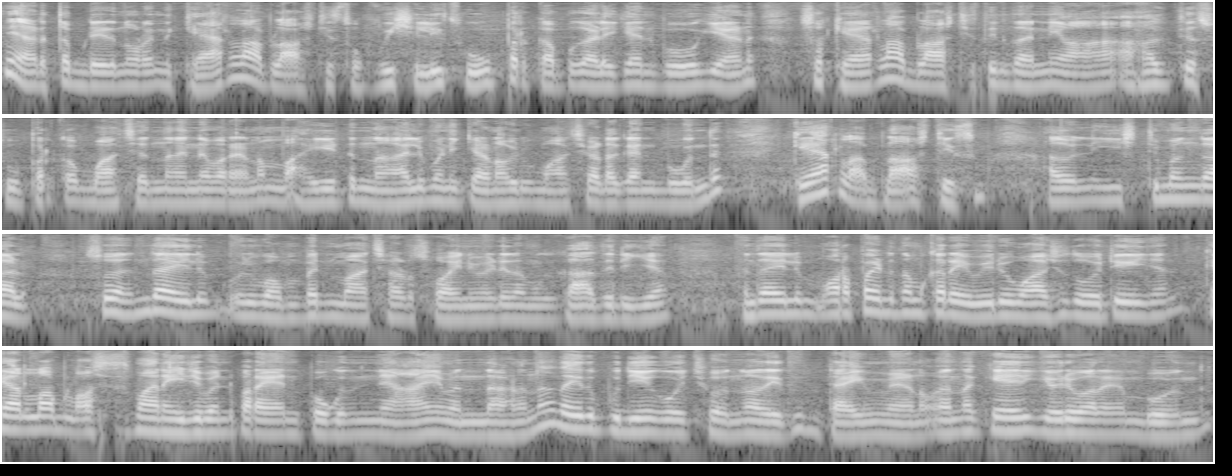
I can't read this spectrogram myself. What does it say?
ഇനി അടുത്ത അപ്ഡേറ്റ് എന്ന് പറയുന്നത് Kerala Blasters officially super cup കളിക്കാൻ പോവുകയാണ്. സോ കേരള ബ്ലാസ്റ്റേഴ്സിന് തന്നെ ആദ്യത്തെ സൂപ്പർ കപ്പ് മാച്ച് എന്ന് തന്നെ പറയണം. വൈകിട്ട് നാല് മണിക്കാണ് ഒരു മാച്ച് നടക്കാൻ പോകുന്നത്. കേരള ബ്ലാസ്റ്റേഴ്സും അതുപോലെ ഈസ്റ്റ് ബംഗാളും സോ എന്തായാലും ഒരു വമ്പൻ മാച്ചാണ് സോ അതിന് വേണ്ടി നമുക്ക് കാത്തിരിക്കാം. എന്തായാലും ഉറപ്പായിട്ട് നമുക്കറിയാം ഒരു മാച്ച് തോറ്റു കഴിഞ്ഞാൽ കേരള ബ്ലാസ്റ്റേഴ്സ് മാനേജ്മെന്റ് പറയാൻ പോകുന്ന ന്യായം എന്താണെന്ന്. അതായത് പുതിയ കോച്ച് വന്നു അതായത് ടൈം വേണം എന്നൊക്കെ ആയിരിക്കും അവർ പറയാൻ പോകുന്നത്.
